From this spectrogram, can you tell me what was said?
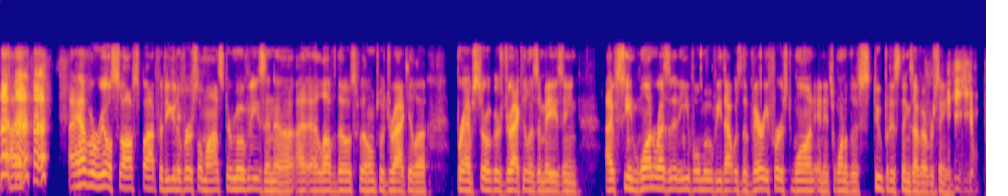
I- I have a real soft spot for the Universal monster movies, and uh, I, I love those films with Dracula. Bram Stoker's Dracula is amazing. I've seen one Resident Evil movie that was the very first one, and it's one of the stupidest things I've ever seen. Yep.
